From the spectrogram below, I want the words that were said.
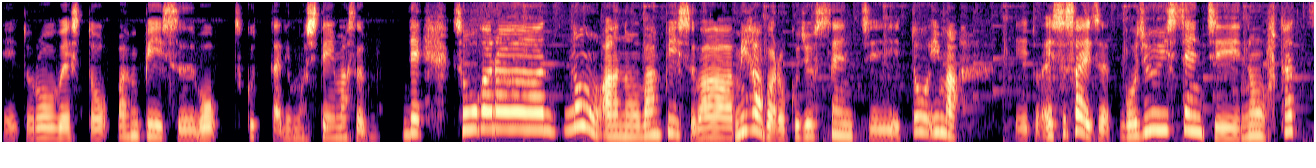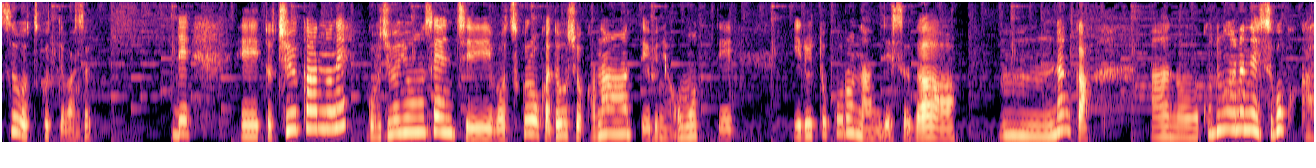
え、ー、と、ローウエスト、ワンピースを作ったりもしています。で、総柄のあのワンピースは、身幅60センチと、今、え、ー、と、S サイズ51センチの2つを作ってます。で、えっ、ー、と、中間のね、54センチを作ろうかどうしようかなっていうふうに思っているところなんですが、うん、なんか、あの、この柄ね、すごく可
